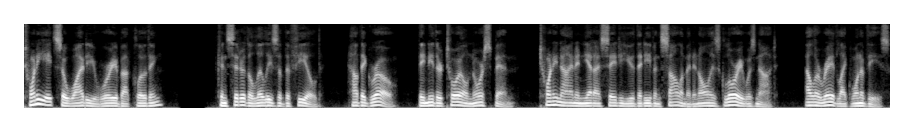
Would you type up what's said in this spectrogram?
28 So why do you worry about clothing? Consider the lilies of the field, how they grow, they neither toil nor spin. 29 And yet I say to you that even Solomon in all his glory was not, arrayed like one of these.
